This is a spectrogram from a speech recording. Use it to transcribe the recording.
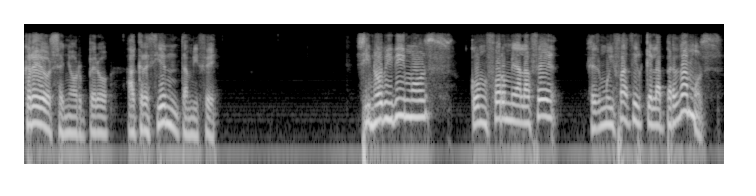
Creo, Señor, pero acrecienta mi fe. Si no vivimos conforme a la fe, es muy fácil que la perdamos.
